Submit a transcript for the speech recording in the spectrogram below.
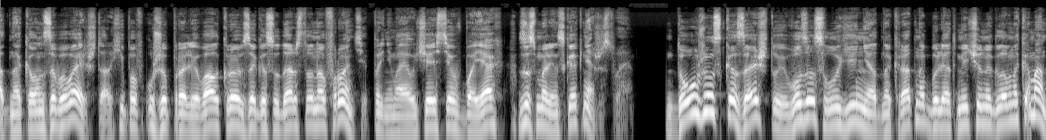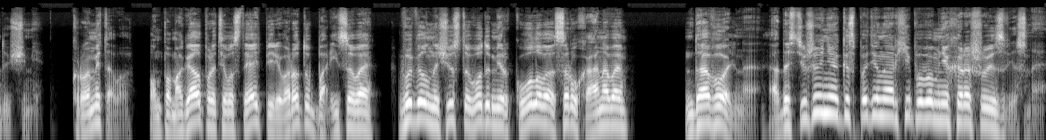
Однако он забывает, что Архипов уже проливал кровь за государство на фронте, принимая участие в боях за Смоленское княжество. Должен сказать, что его заслуги неоднократно были отмечены главнокомандующими. Кроме того, он помогал противостоять перевороту Борисова, вывел на чистую воду Меркулова, Саруханова. Довольно. А достижения господина Архипова мне хорошо известны.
